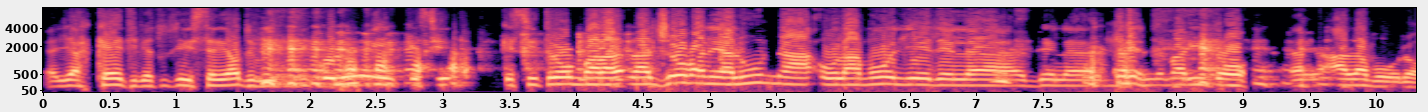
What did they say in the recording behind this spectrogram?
eh, gli archetipi, a tutti gli stereotipi di colui che si, che si tromba la, la giovane alunna o la moglie del, del- del marito eh, al lavoro.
